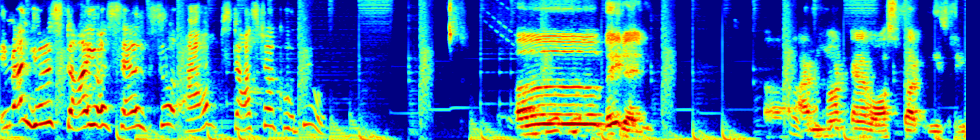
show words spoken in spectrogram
Emraan, you're a star yourself. So, आप starstruck होते हो? Uh, very rarely. Uh, I'm not kind of awestruck easily.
